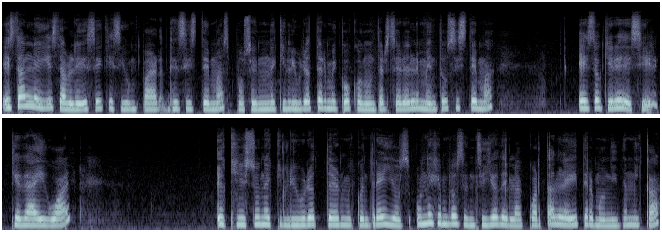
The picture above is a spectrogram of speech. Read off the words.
Esta ley establece que si un par de sistemas poseen un equilibrio térmico con un tercer elemento o sistema, esto quiere decir que da igual existe un equilibrio térmico entre ellos. Un ejemplo sencillo de la cuarta ley termodinámica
